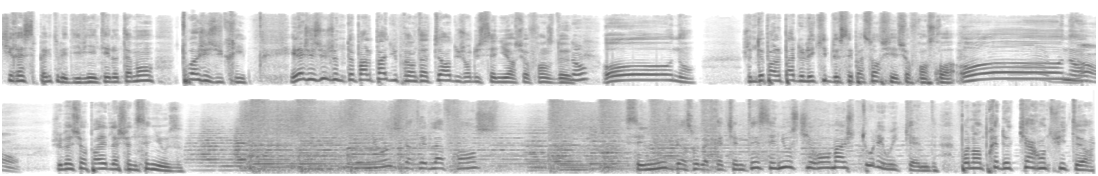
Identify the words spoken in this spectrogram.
qui respectent les divinités, notamment toi, Jésus-Christ. Et là, Jésus, je ne te parle pas du présentateur du jour du Seigneur sur France 2. Non. Oh non. Je ne te parle pas de l'équipe de C'est pas sorcier sur France 3. Oh non. Je vais bien sûr parler de la chaîne CNews. CNews, fierté de la France. CNews, berceau de la chrétienté, CNews qui rend hommage tous les week-ends, pendant près de 48 heures.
